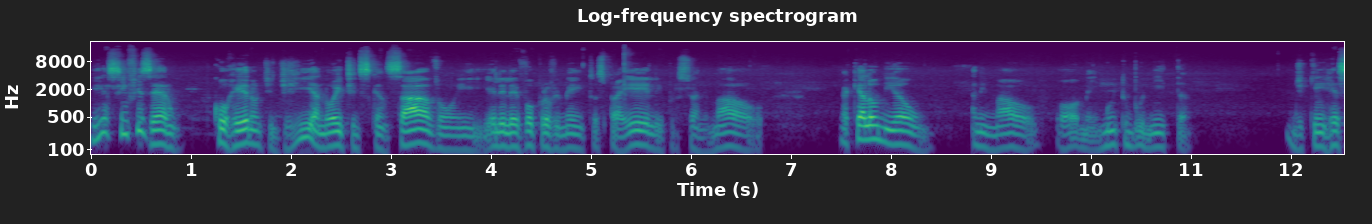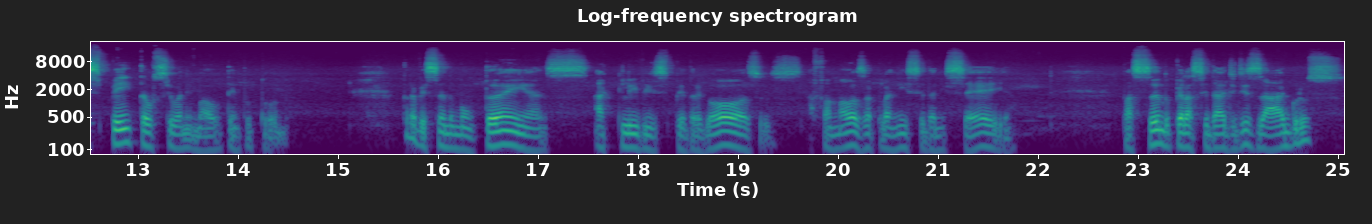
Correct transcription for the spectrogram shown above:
E assim fizeram. Correram de dia, à noite descansavam e ele levou provimentos para ele, para o seu animal. Aquela união animal-homem muito bonita, de quem respeita o seu animal o tempo todo atravessando montanhas, aclives pedregosos, a famosa planície da Niceia, passando pela cidade de Zagros,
